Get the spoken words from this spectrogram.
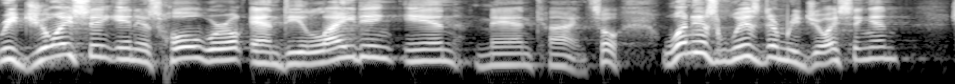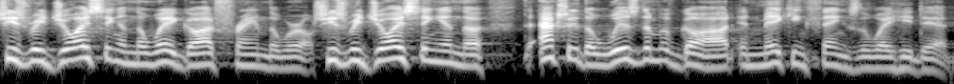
rejoicing in his whole world and delighting in mankind. So, what is wisdom rejoicing in? She's rejoicing in the way God framed the world. She's rejoicing in the, actually the wisdom of God in making things the way he did.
